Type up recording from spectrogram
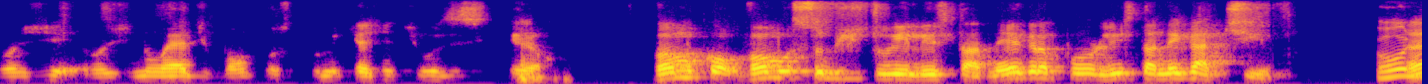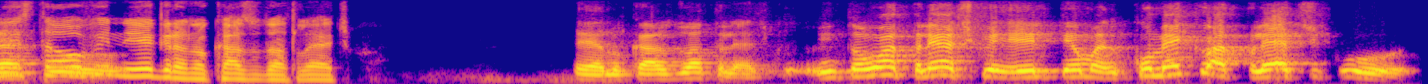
Hoje, hoje não é de bom costume que a gente use esse termo. Vamos, vamos substituir lista negra por lista negativa. Ou né? lista alvinegra, no caso do Atlético. É, no caso do Atlético. Então, o Atlético, ele tem uma. Como é que o Atlético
